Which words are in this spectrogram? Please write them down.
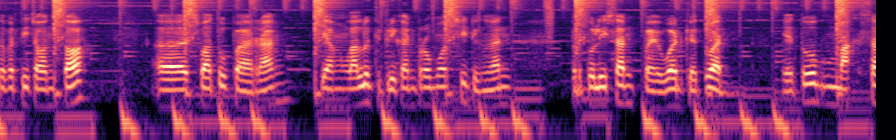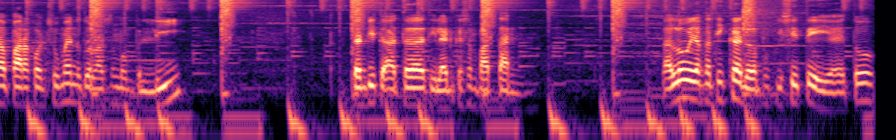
Seperti contoh eh, suatu barang yang lalu diberikan promosi dengan bertulisan buy one get one yaitu memaksa para konsumen untuk langsung membeli dan tidak ada di lain kesempatan Lalu yang ketiga adalah publicity yaitu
